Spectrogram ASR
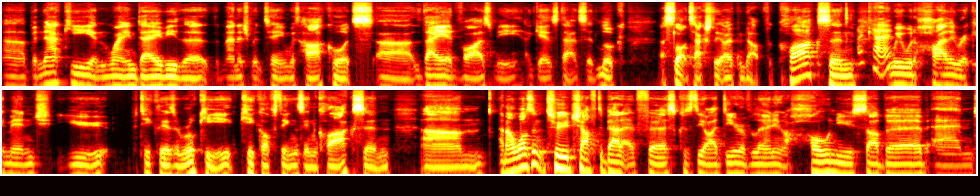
uh, Benaki and Wayne Davey, the, the management team with Harcourts, uh, they advised me against that and said, look, a slot's actually opened up for Clarkson. Okay. We would highly recommend you, particularly as a rookie, kick off things in Clarkson. Um, and I wasn't too chuffed about it at first because the idea of learning a whole new suburb and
